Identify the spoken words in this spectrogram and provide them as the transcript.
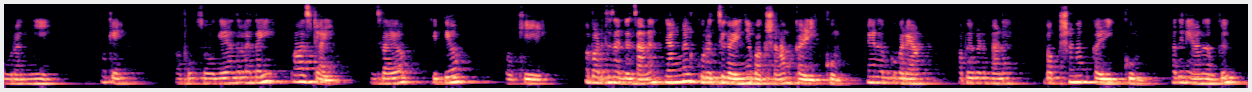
ഉറങ്ങി. ഓക്കെ. അപ്പോൾ സോ ഗയ എന്നുള്ള എന്തായി? പാസ്റ്റ് ആയി. മനസ്സിലായോ? കിട്ടിയോ? ഓക്കെ. അപ്പൊ അടുത്ത സെന്റൻസ് ആണ്. ഞങ്ങൾ കുറച്ച് കഴിഞ്ഞ് ഭക്ഷണം കഴിക്കും. എങ്ങനെ നമുക്ക് പറയാം? അപ്പൊ ഇവിടെ എന്താണ്? ഭക്ഷണം കഴിക്കും. അതിനെയാണ് നമുക്ക്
